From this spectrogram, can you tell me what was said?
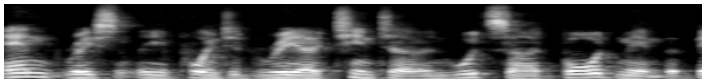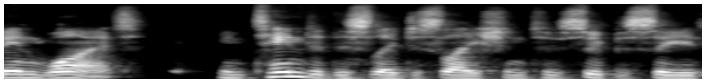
and recently appointed Rio Tinto and Woodside board member Ben Wyatt intended this legislation to supersede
